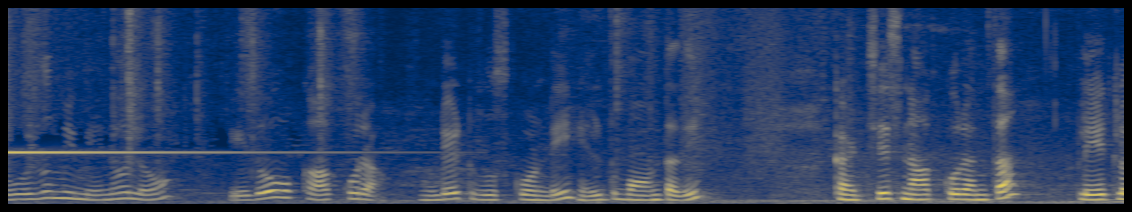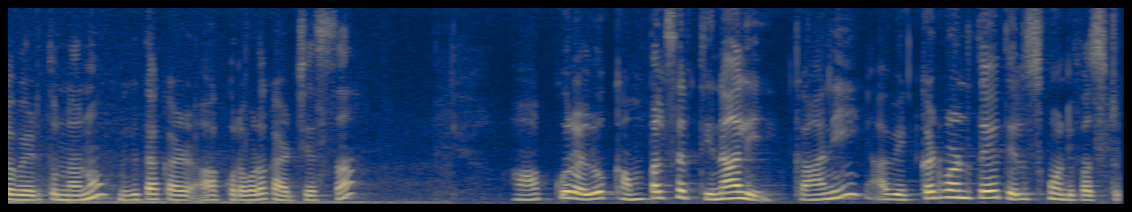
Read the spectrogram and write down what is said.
రోజు మీ మెనూలో ఏదో ఒక ఆకుకూర ఉండేట్టు చూసుకోండి. హెల్త్ బాగుంటుంది. కట్ చేసిన ఆకుకూర అంతా ప్లేట్లో పెడుతున్నాను. మిగతా ఆకుకూర కూడా కట్ చేస్తా. ఆకుకూరలు కంపల్సరీ తినాలి. కానీ అవి ఎక్కడ పండుతాయో తెలుసుకోండి ఫస్ట్.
